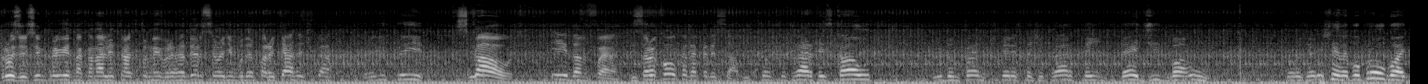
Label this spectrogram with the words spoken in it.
Друзі, всім привіт на каналі Тракторний Бригадир. Сьогодні буде перетяжечка Привіт, привіт! Скаут і Донфен. 40 та 50. 504 скаут і Донфен 404 DG2U. Коротше, вирішили попробувати,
